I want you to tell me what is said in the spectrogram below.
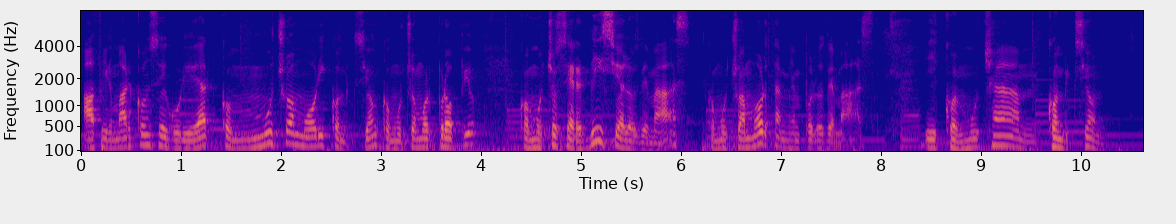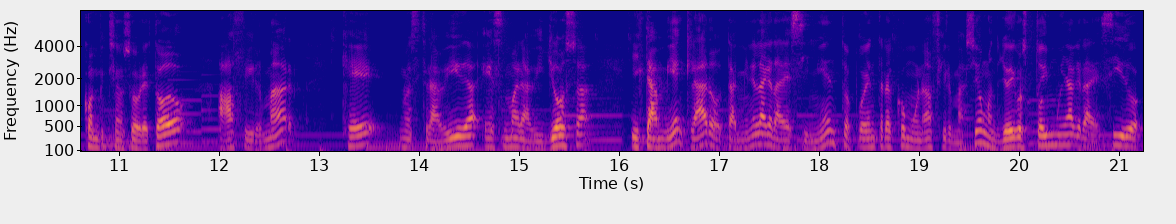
afirmar con seguridad, con mucho amor y convicción, con mucho amor propio, con mucho servicio a los demás, con mucho amor también por los demás y con mucha mm, convicción. Convicción sobre todo, afirmar que nuestra vida es maravillosa y también, claro, también el agradecimiento puede entrar como una afirmación. Cuando yo digo estoy muy agradecido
